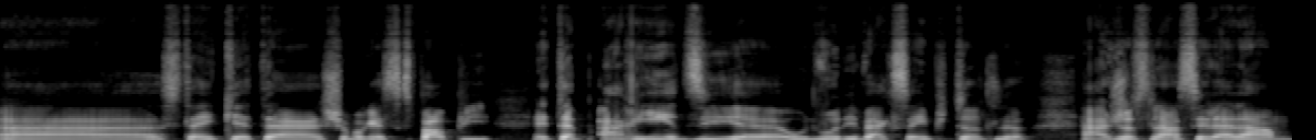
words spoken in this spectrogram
Euh, c'est inquiétant. Je sais pas qu'est-ce qui se passe. Puis elle n'a rien dit euh, au niveau des vaccins puis tout. Là. Elle a juste lancé l'alarme.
